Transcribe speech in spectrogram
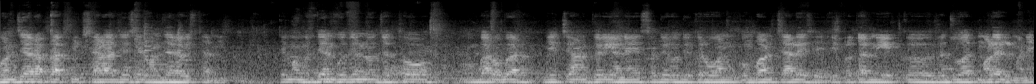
વણઝારા પ્રાથમિક શાળા જે છે વણઝારા વિસ્તારની તેમાં મધ્યાહન ભોજનનો જથ્થો બારોબાર વેચાણ કરી અને સગે વગે કરવાનું કૌભાંડ ચાલે છે, એ પ્રકારની એક રજૂઆત મળેલ મને.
